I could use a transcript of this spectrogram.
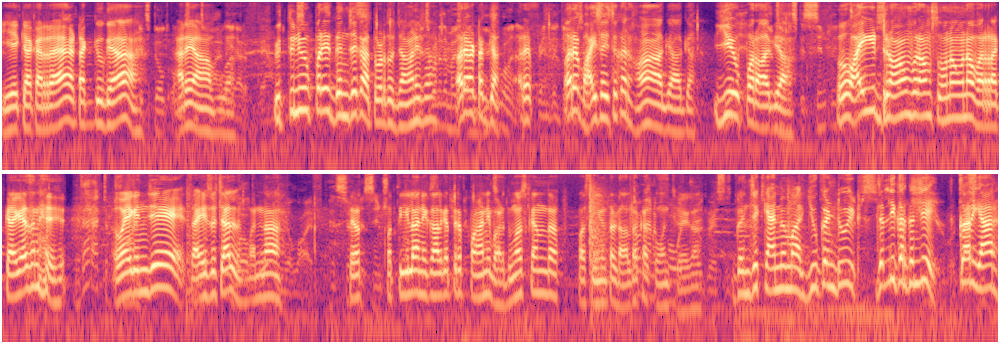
ये क्या कर रहा है? अटक क्यों गया? अरे हाँ बुआ इतनी ऊपर ये गंजे का थोड़ा तो जान ही रहा। अरे अटक गया। अरे अरे भाई सही से कर। हाँ आ गया आ गया। ये ऊपर आ गया। ओ भाई, ड्राम व्राम सोना वोना भर रखा है क्या इसने? ओए गंजे, सही से चल, वरना तेरा पतीला निकाल के तेरे पानी भर दूँगा उसके अंदर। पसीने तो डाल रखा, कौन छुएगा? गंजे कैन में मार यू कैन डू इट जल्दी कर गंजे, कर यार।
